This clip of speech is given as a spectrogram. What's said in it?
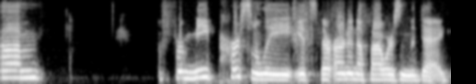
Um, for me personally, it's there aren't enough hours in the day.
